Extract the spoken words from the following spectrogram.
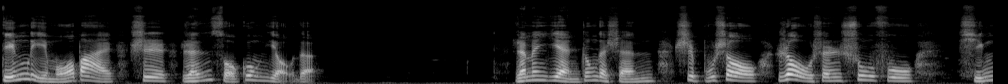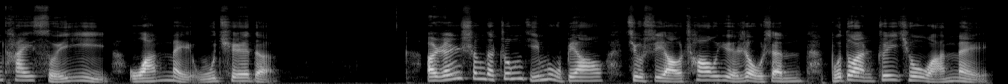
顶礼膜拜是人所共有的。人们眼中的神是不受肉身束缚、形态随意、完美无缺的。而人生的终极目标，就是要超越肉身，不断追求完美，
